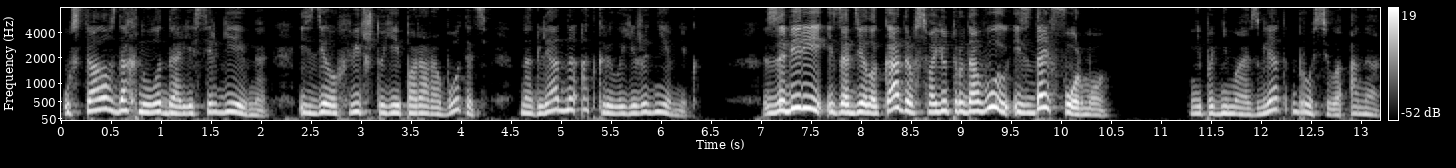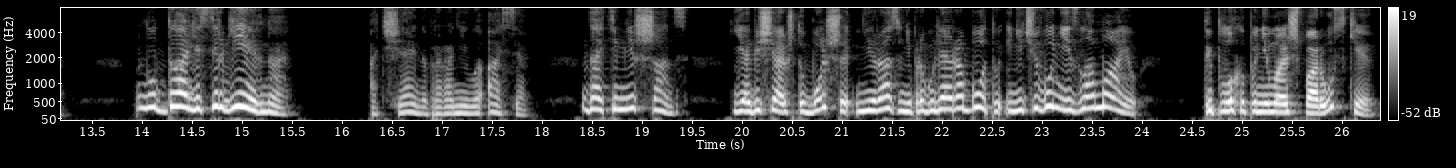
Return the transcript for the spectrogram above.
Устало вздохнула Дарья Сергеевна и, сделав вид, что ей пора работать, наглядно открыла ежедневник. «Забери из отдела кадров свою трудовую и сдай форму!» Не поднимая взгляд, бросила она. «Ну, Дарья Сергеевна!» Отчаянно проронила Ася. «Дайте мне шанс, я обещаю, что больше ни разу не прогуляю работу и ничего не изломаю. Ты плохо понимаешь по-русски?»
